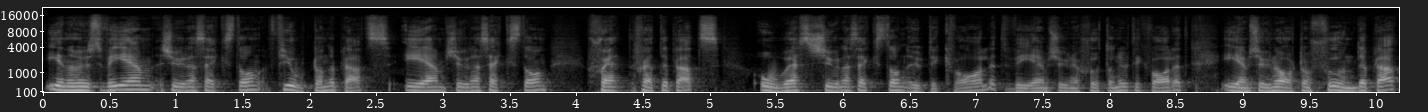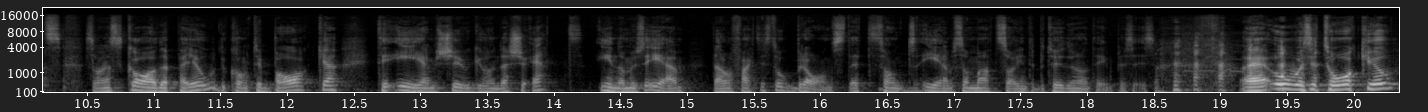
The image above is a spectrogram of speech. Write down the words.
Inomhus-VM 2016, 14 plats. EM 2016, sjätte, sjätte plats. OS 2016 ut i kvalet, VM 2017 ut i kvalet, EM 2018 sjunde plats. Så var det en skadeperiod, kom tillbaka till EM 2021 inomhus-EM, där hon faktiskt tog brons. Det är ett sånt EM som Mats sa inte betyder någonting precis. Eh, OS i Tokyo,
